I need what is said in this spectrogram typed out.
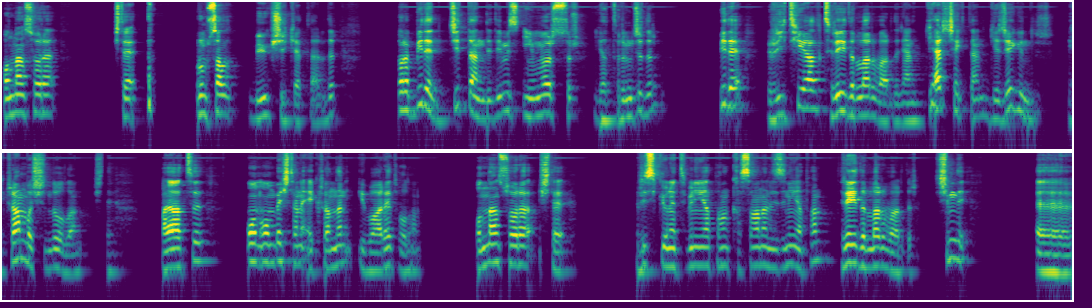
Ondan sonra işte kurumsal büyük şirketlerdir. Sonra bir de cidden dediğimiz investor, yatırımcıdır. Bir de retail trader'lar vardır. Yani gerçekten gece gündüz ekran başında olan işte hayatı 10-15 tane ekrandan ibaret olan. Ondan sonra işte risk yönetimini yapan, kasa analizini yapan trader'lar vardır. Şimdi eee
